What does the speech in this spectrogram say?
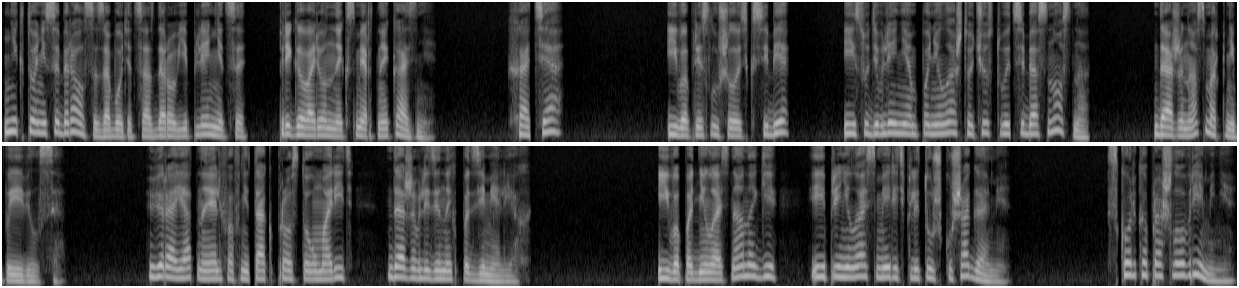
Никто не собирался заботиться о здоровье пленницы, приговоренной к смертной казни. Хотя Ива прислушалась к себе и с удивлением поняла, что чувствует себя сносно. Даже насморк не появился. Вероятно, эльфов не так просто уморить даже в ледяных подземельях. Ива поднялась на ноги и принялась мерить клетушку шагами. Сколько прошло времени?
